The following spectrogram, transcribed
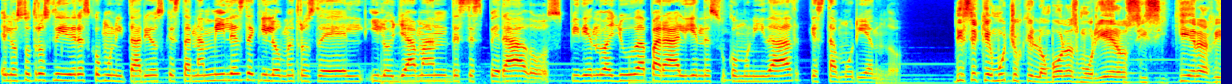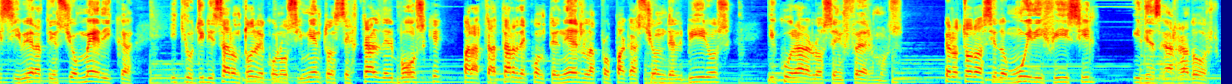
en los otros líderes comunitarios que están a miles de kilómetros de él y lo llaman desesperados, pidiendo ayuda para alguien de su comunidad que está muriendo. Dice que muchos quilombolas murieron sin siquiera recibir atención médica y que utilizaron todo el conocimiento ancestral del bosque para tratar de contener la propagación del virus y curar a los enfermos. Pero todo ha sido muy difícil y desgarrador.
